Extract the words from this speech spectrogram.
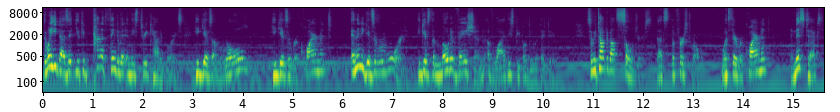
the way he does it, you could kind of think of it in these three categories. He gives a role, he gives a requirement, and then he gives a reward. He gives the motivation of why these people do what they do. So we talked about soldiers. That's the first role. What's their requirement? In this text,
